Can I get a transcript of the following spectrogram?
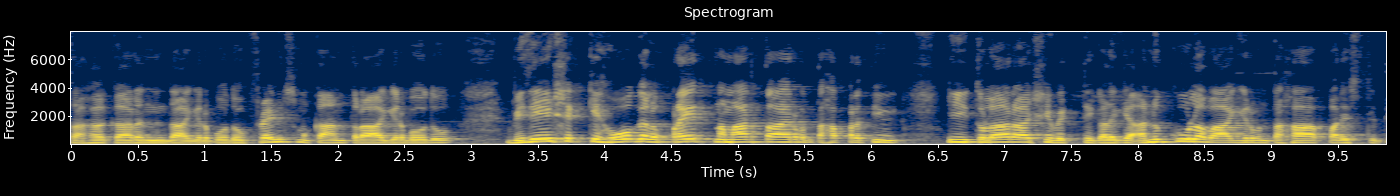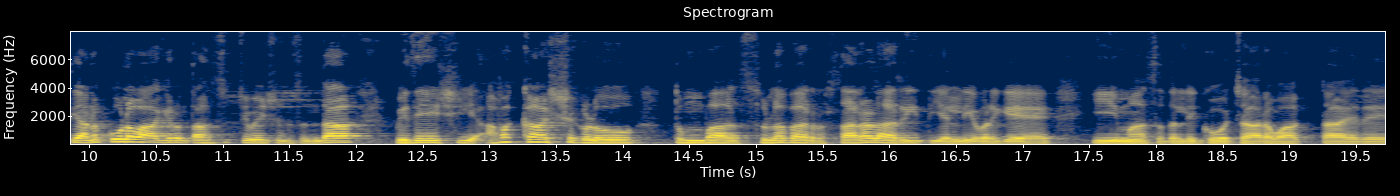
ಸಹಕಾರದಿಂದ ಆಗಿರ್ಬೋದು ಫ್ರೆಂಡ್ಸ್ ಮುಖಾಂತರ ಆಗಿರ್ಬೋದು, ವಿದೇಶಕ್ಕೆ ಹೋಗಲು ಪ್ರಯತ್ನ ಮಾಡ್ತಾ ಇರುವಂತಹ ಪ್ರತಿ ಈ ತುಲಾರಾಶಿ ವ್ಯಕ್ತಿಗಳಿಗೆ ಅನುಕೂಲವಾಗಿರುವಂತಹ ಪರಿಸ್ಥಿತಿ, ಅನುಕೂಲವಾಗಿರುವಂತಹ ಸಿಚುವೇಶನ್ಸಿಂದ ವಿದೇಶಿ ಅವಕಾಶಗಳು ತುಂಬ ಸುಲಭ, ಸರಳ ರೀತಿಯಲ್ಲಿ ಅವರಿಗೆ ಈ ಮಾಸದಲ್ಲಿ ಗೋಚಾರವಾಗ್ತಾ ಇದೆ.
